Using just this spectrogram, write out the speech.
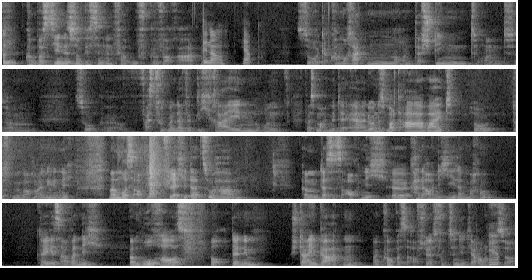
Und Kompostieren ist so ein bisschen in Verruf geraten. Genau, ja. So, da kommen Ratten und das stinkt und ähm, so, äh, was tut man da wirklich rein und was macht mit der Erde und es macht Arbeit. So, das mögen auch einige nicht. Man muss auch die Fläche dazu haben. Ähm, das ist auch nicht, äh, kann auch nicht jeder machen. Kann ich jetzt einfach nicht beim Hochhaus, denn im Steingarten mein Kompass aufstellen. Das funktioniert ja auch ja. nicht so.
